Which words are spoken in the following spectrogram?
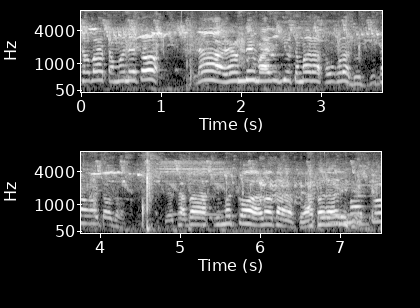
તો બા તમને તો ના એમને મારી ગયું. તમારા છોકરા દૂધ પીતા હોય તો તો. કિંમત કો હડો તાર. ભેહ તો રેડી. કિંમત તો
